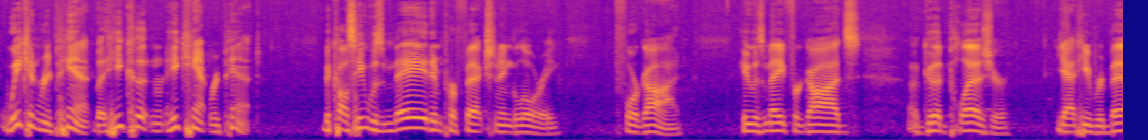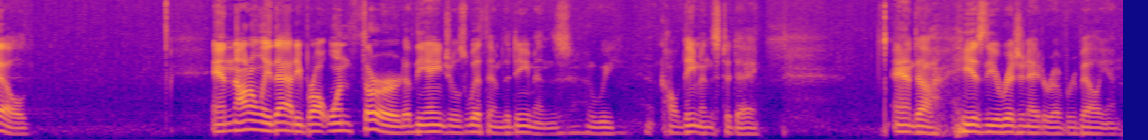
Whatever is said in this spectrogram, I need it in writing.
we can repent, but he couldn't he can't repent because he was made in perfection and glory for God. He was made for God's uh, good pleasure, yet he rebelled. And not only that, he brought one third of the angels with him, the demons, who we call demons today. And uh, he is the originator of rebellion.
